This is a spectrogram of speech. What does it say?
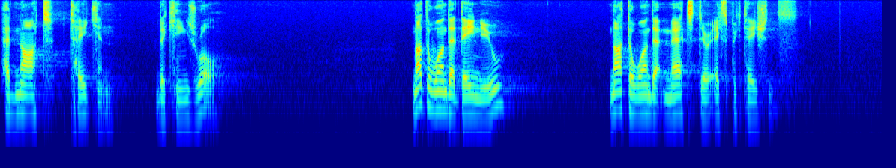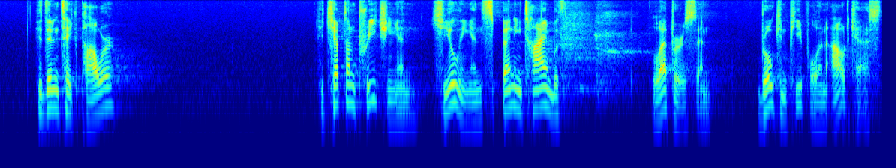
had not taken the king's role. Not the one that they knew, not the one that met their expectations. He didn't take power. He kept on preaching and healing and spending time with lepers and broken people and outcasts.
